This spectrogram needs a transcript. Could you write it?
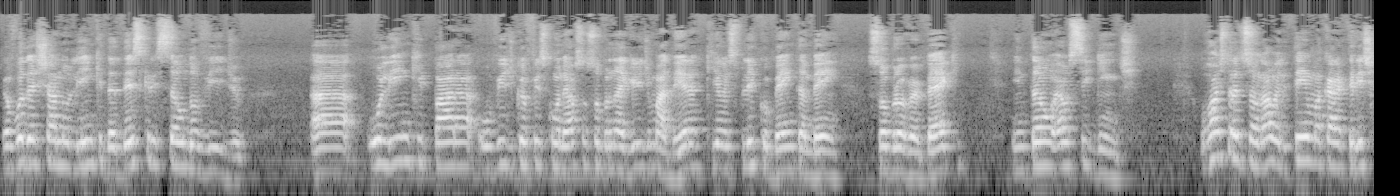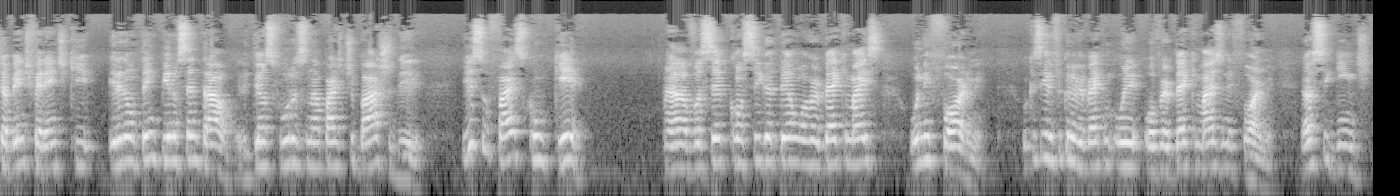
eu vou deixar no link da descrição do vídeo uh, o link para o vídeo que eu fiz com o Nelson sobre o nagri de madeira, que eu explico bem também sobre o overpack. Então é o seguinte, o roche tradicional ele tem uma característica bem diferente que ele não tem pino central, ele tem os furos na parte de baixo dele. Isso faz com que uh, você consiga ter um overpack mais uniforme. O que significa um overpack, um overpack mais uniforme? É o seguinte,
